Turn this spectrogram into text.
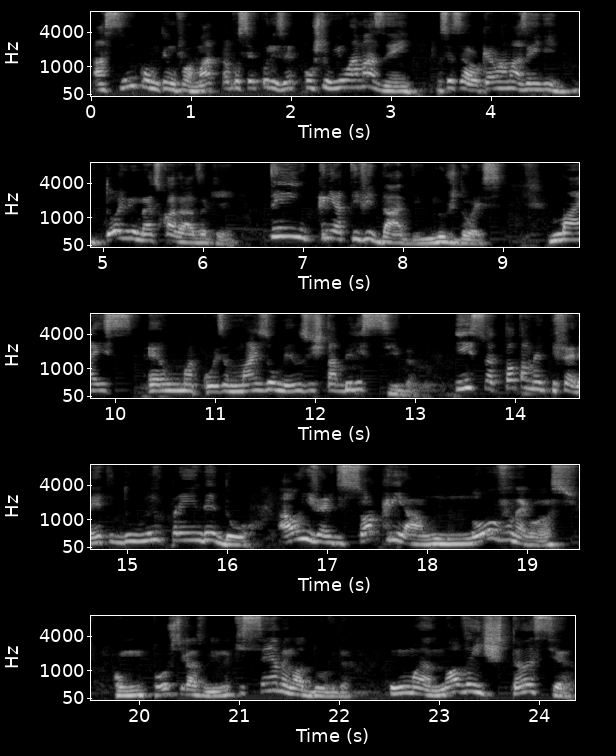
Assim como tem um formato para você, por exemplo, construir um armazém. Você sabe, eu quero um armazém de 2 mil metros quadrados aqui. Tem criatividade nos dois mas é uma coisa mais ou menos estabelecida. Isso é totalmente diferente do empreendedor. Ao invés de só criar um novo negócio, como um posto de gasolina, que sem a menor dúvida, uma nova instância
